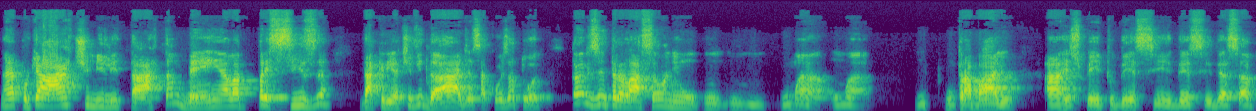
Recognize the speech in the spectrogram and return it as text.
né? Porque a arte militar também ela precisa da criatividade, essa coisa toda. Então eles entrelaçam ali um, um, uma, uma, um, trabalho a respeito desse, desse, dessa,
